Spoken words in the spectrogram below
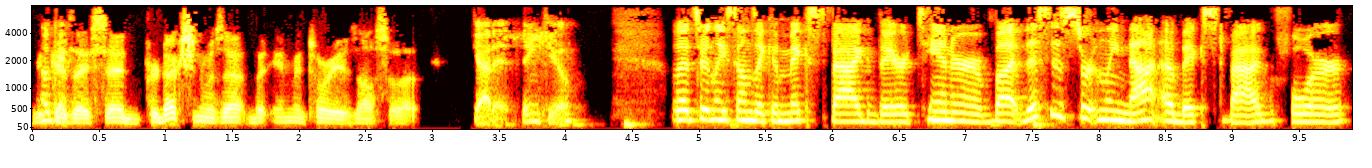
because okay. I said production was up, but inventory is also up. Got it. Thank you. Well, that certainly sounds like a mixed bag there, Tanner, but this is certainly not a mixed bag for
